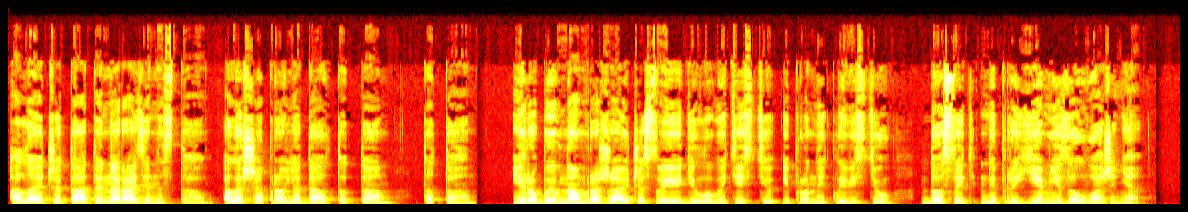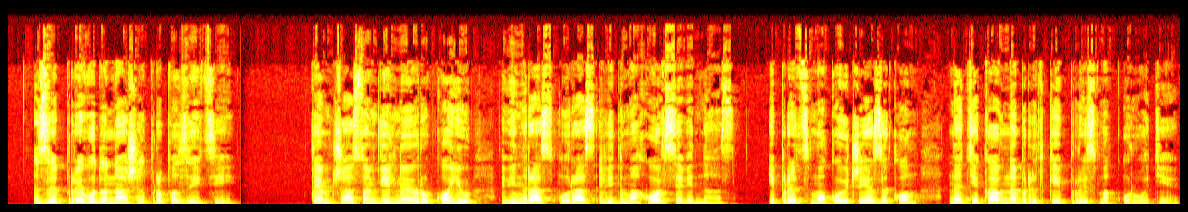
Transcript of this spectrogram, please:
Але читати наразі не став, а лише проглядав то там, то там, і робив нам, вражаючи своєю діловитістю і проникливістю, досить неприємні зауваження з приводу наших пропозицій. Тим часом вільною рукою він раз у раз відмахувався від нас і, прицмокуючи язиком, натякав на бридкий присмак у роті,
